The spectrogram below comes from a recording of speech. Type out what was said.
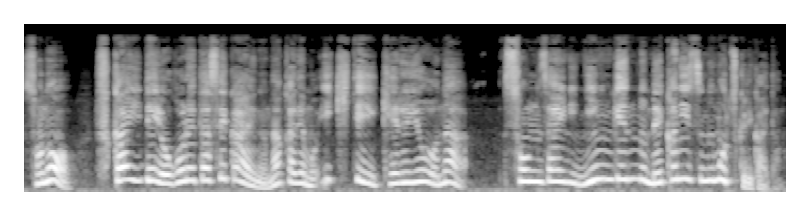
その不快で汚れた世界の中でも生きていけるような存在に人間のメカニズムも作り変えたの。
